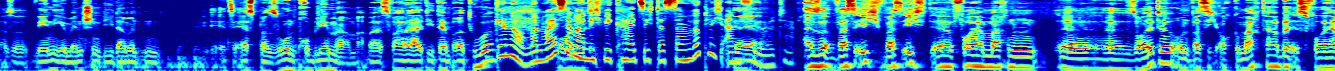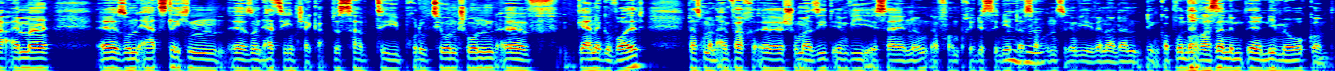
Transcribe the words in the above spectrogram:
also wenige Menschen, die damit ein, jetzt erstmal so ein Problem haben. Aber es war halt die Temperatur. Genau, man weiß ja noch nicht, wie kalt sich das dann wirklich anfühlt. Ja, ja. Also was ich, was ich äh, vorher machen äh, sollte und was ich auch gemacht habe, ist vorher einmal äh, so einen ärztlichen, äh, so einen ärztlichen Check-up. Das hat die Produktion schon äh, gerne gewollt, dass man einfach äh, schon mal sieht, irgendwie ist er in irgendeiner Form prädestiniert, mhm. dass er uns irgendwie, wenn er dann den Kopf unter Wasser nimmt, nicht mehr hochkommt.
